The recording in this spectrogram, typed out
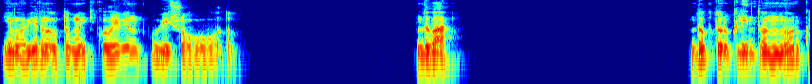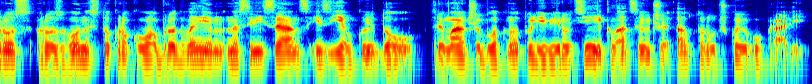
ймовірно, в ту мить, коли він увійшов у воду. 2. Доктор Клінтон Норкрос розгонисто крокував Бродвеєм на свій сеанс із Євкою Доу, тримаючи блокнот у лівій руці і клацаючи авторучкою у правій.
